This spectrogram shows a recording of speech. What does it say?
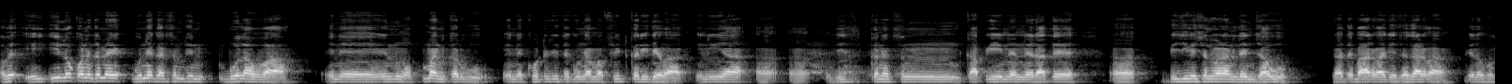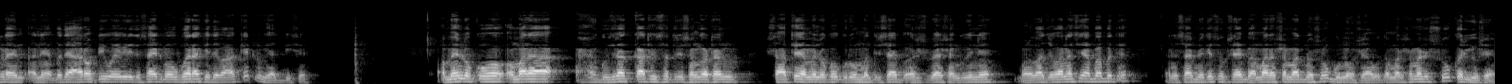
હવે એ એ લોકોને તમે ગુનેગાર સમજીને બોલાવવા, એને, એનું અપમાન કરવું, એને ખોટી રીતે ગુનામાં ફિટ કરી દેવા, એની આ વીજ કનેક્શન કાપીને અને રાતે પીજી વાળાને લઈને જવું, રાતે બાર વાગે જગાડવા, ડેલો પકડાય અને બધા આરોપીઓ એવી રીતે સાઈડમાં ઊભા રાખી દેવા, આ કેટલું વ્યાજબી છે? અમે લોકો અમારા ગુજરાત કાઠી ક્ષત્રિય સંગઠન સાથે અમે લોકો ગૃહમંત્રી સાહેબ હર્ષભાઈ સંઘવીને મળવા જવાના છીએ આ બાબતે. અને સાહેબને કહેશું કે સાહેબ, અમારા સમાજનો શું ગુનો છે? આવું તમારા સમાજે શું કર્યું છે?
